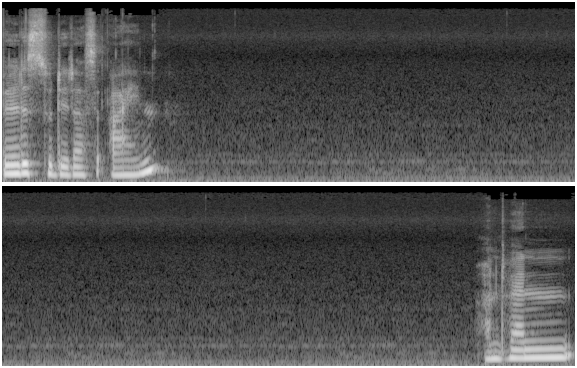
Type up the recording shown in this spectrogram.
Bildest du dir das ein? Und wenn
